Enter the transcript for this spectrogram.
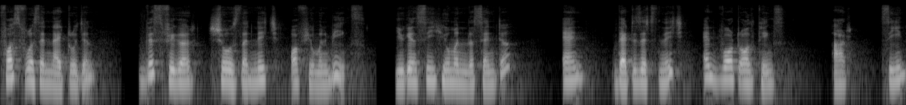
phosphorus and nitrogen. This figure shows the niche of human beings. You can see human in the center and that is its niche and what all things are seen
